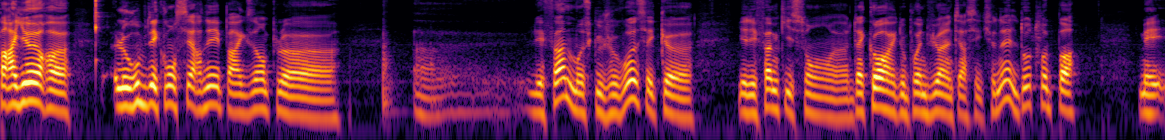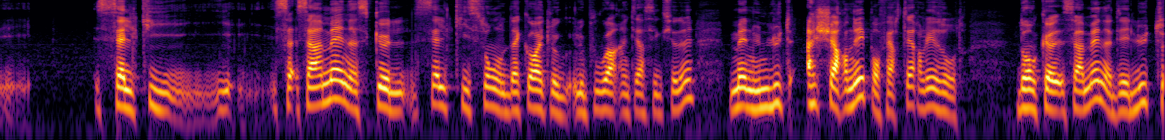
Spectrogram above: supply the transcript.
par ailleurs, euh, le groupe des concernés, par exemple, euh, euh, les femmes, moi ce que je vois, c'est qu'il y a des femmes qui sont d'accord avec le point de vue intersectionnel, d'autres pas. Mais celles qui, ça, amène à ce que celles qui sont d'accord avec le, pouvoir intersectionnel mènent une lutte acharnée pour faire taire les autres. Donc ça amène à des luttes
